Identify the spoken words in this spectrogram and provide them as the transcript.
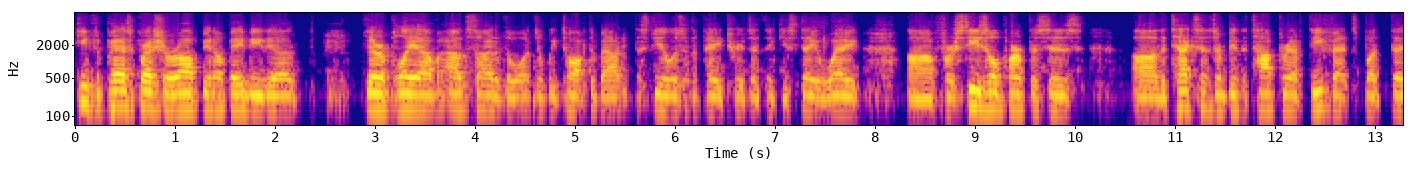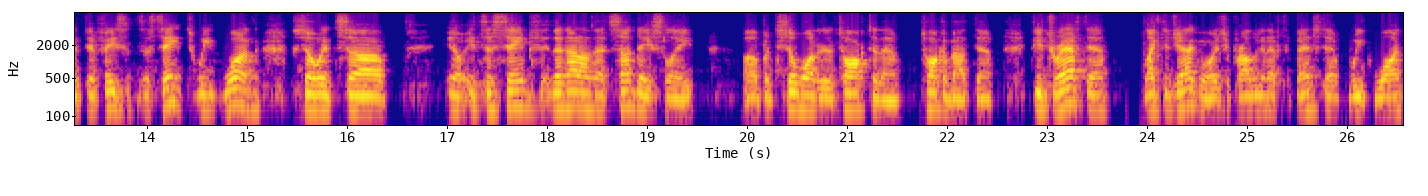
keep the pass pressure up. You know, maybe the, they're a play outside of the ones that we talked about, the Steelers and the Patriots. I think you stay away uh, for seasonal purposes. Uh, the Texans are being the top draft defense, but they're, they're facing the Saints week one, so it's uh, you know it's the same. Th- they're not on that Sunday slate, uh, but still wanted to talk to them, talk about them. If you draft them, like the Jaguars, you're probably going to have to bench them week one.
